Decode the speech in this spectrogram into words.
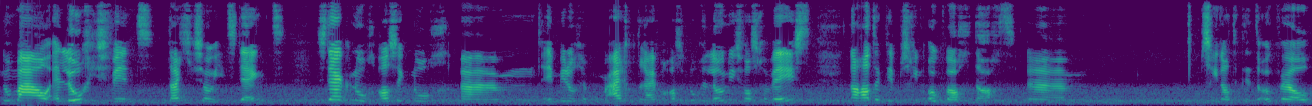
normaal en logisch vind dat je zoiets denkt. Sterker nog, als ik nog, um, inmiddels heb ik mijn eigen bedrijf, maar als ik nog in loondienst was geweest, dan had ik dit misschien ook wel gedacht. Um, misschien had ik dit ook wel,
